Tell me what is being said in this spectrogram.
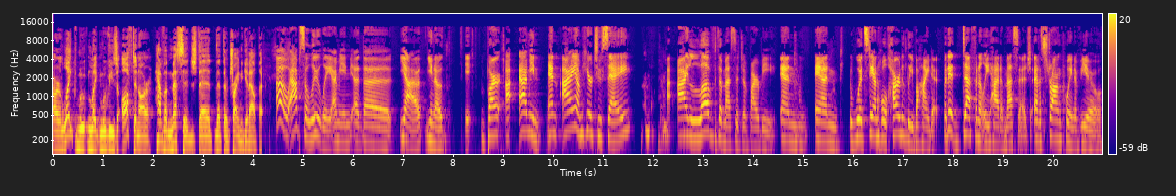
are like like movies often are have a message that that they're trying to get out there. Oh, absolutely. I mean, uh, the yeah, you know, Bar. I, I mean, and I am here to say, I- I love the message of Barbie and and would stand wholeheartedly behind it. But it definitely had a message and a strong point of view.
